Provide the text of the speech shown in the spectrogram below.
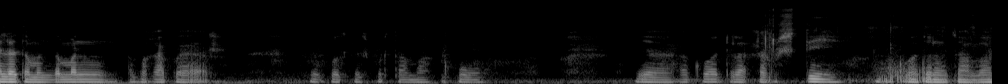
Halo teman-teman, apa kabar? Ini podcast pertamaku. Ya, aku adalah Rusti. Aku adalah calon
